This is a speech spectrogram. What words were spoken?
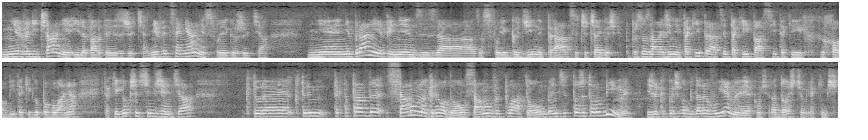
nie wyliczanie, ile warte jest życia, nie wycenianie swojego życia, nie, nie branie pieniędzy za, za swoje godziny pracy czy czegoś, po prostu znalezienie takiej pracy, takiej pasji, takiej hobby, takiego powołania, takiego przedsięwzięcia, które, którym tak naprawdę samą nagrodą, samą wypłatą będzie to, że to robimy. I że kogoś obdarowujemy jakąś radością, jakimś,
